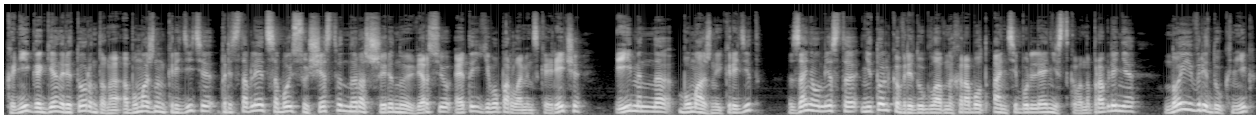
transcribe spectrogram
Книга Генри Торнтона о бумажном кредите представляет собой существенно расширенную версию этой его парламентской речи, и именно бумажный кредит занял место не только в ряду главных работ антибуллионистского направления, но и в ряду книг,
